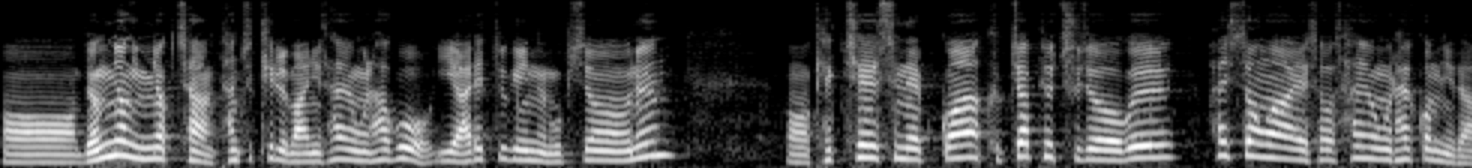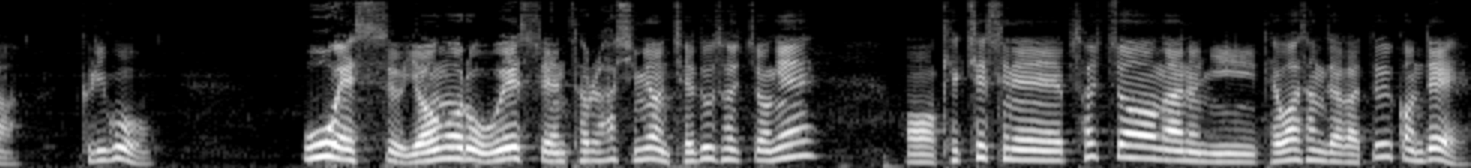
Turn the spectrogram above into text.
어, 명령 입력창 단축키를 많이 사용을 하고 이 아래쪽에 있는 옵션은 어, 객체 스냅과 극좌표 추적을 활성화해서 사용을 할 겁니다. 그리고 OS 영어로 OS 엔터를 하시면 제도 설정에 어, 객체 스냅 설정하는 이 대화 상자가 뜰 건데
